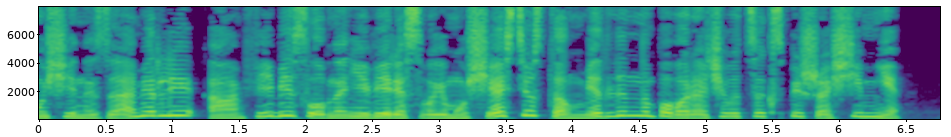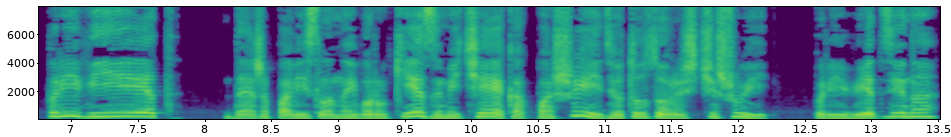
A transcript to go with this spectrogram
Мужчины замерли, а амфибий, словно не веря своему счастью, стал медленно поворачиваться к спешащей мне. «Привет!» Даже повисла на его руке, замечая, как по шее идет узор из чешуи. «Привет, Зина!»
